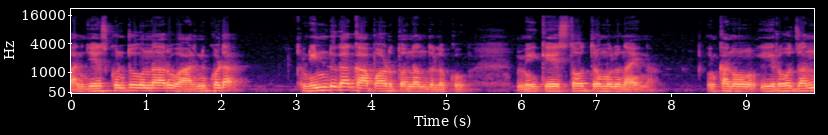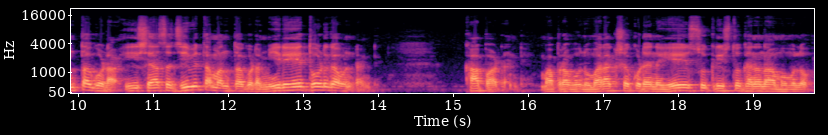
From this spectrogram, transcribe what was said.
పనిచేసుకుంటూ ఉన్నారు. వారిని కూడా నిండుగా కాపాడుతున్నందులకు మీకే స్తోత్రములు నాయన. ఇంకను ఈ రోజంతా కూడా ఈ శాస జీవితం అంతా కూడా మీరే తోడుగా ఉండండి. కాపాడండి. మా ప్రభువును మా రక్షకుడైన యేసుక్రీస్తు ఘననామములో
